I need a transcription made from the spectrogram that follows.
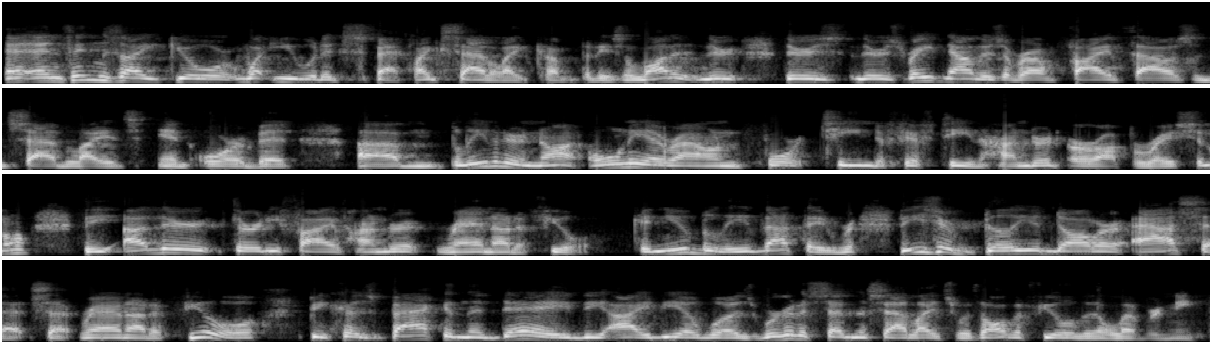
and, and, things like your what you would expect, like satellite companies. A lot of there, there's there's right now there's around five thousand satellites in orbit. Um, believe it or not, only around fourteen to fifteen hundred are operational. The other thirty five hundred ran out of fuel. Can you believe that? They these are billion dollar assets that ran out of fuel because back in the day the idea was we're going to send the satellites with all the fuel they'll ever need.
